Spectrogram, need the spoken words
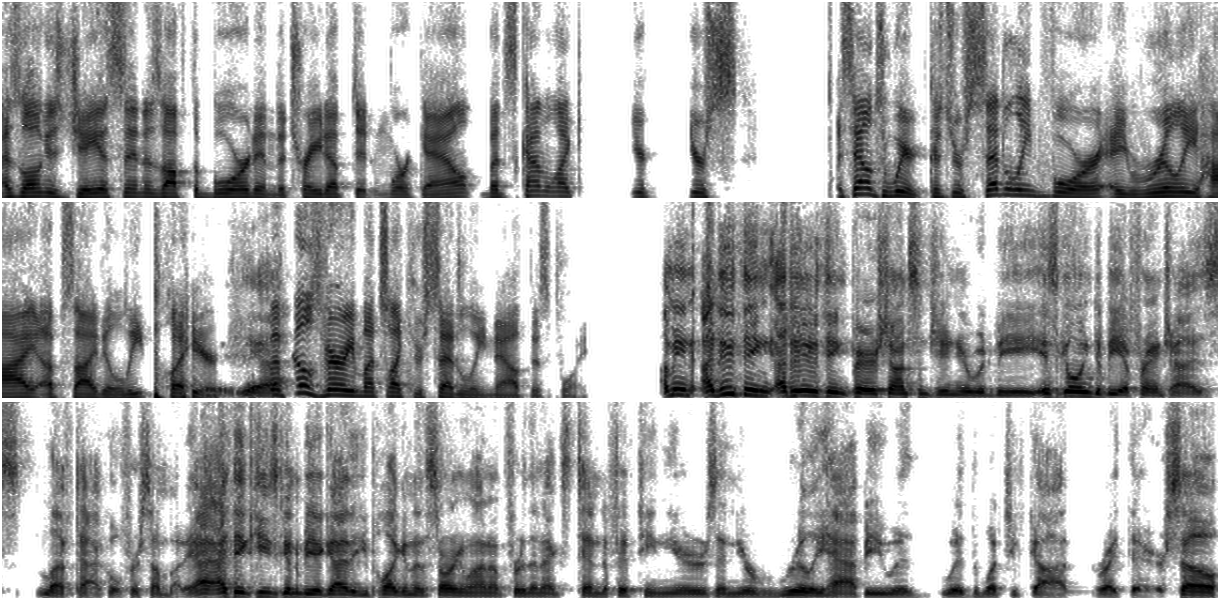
as long as JSN is off the board and the trade up didn't work out. But it's kind of like you're you're it sounds weird because you're settling for a really high upside elite player. yeah. But it feels very much like you're settling now at this point. I mean, I do think I do think Paris Johnson Jr. would be is going to be a franchise left tackle for somebody. I, I think he's going to be a guy that you plug into the starting lineup for the next ten to fifteen years, and you're really happy with with what you've got right there. So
